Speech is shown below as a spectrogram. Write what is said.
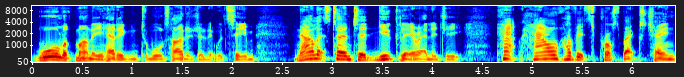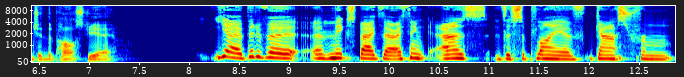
Wall of money heading towards hydrogen, it would seem. Now let's turn to nuclear energy. Kat, how have its prospects changed in the past year? Yeah, a bit of a, a, mixed bag there. I think as the supply of gas from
